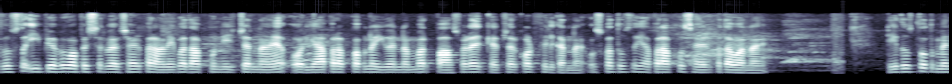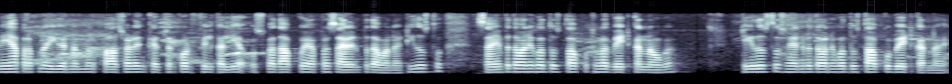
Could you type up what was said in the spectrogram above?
दोस्तों E P F official website पर आने के बाद आपको नीचे चलना है, और यहाँ पर आपको अपना UAN number password and captcha code fill करना है। उसका दोस्तों, यहाँ पर आपको साइड पर दबाना है। ठीक है दोस्तों तो मैंने यहाँ पर अपना UAN number password and captcha code fill कर लिया। उसके बाद आपको यहाँ पर साइन पर दबाना है, ठीक है दोस्तों? साइन पर दबाने के बाद दोस्तों, आपको थोड़ा वेट करना होगा। ठीक है दोस्तों साइन पर दबाने के बाद दोस्तों, आपको वेट करना है।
